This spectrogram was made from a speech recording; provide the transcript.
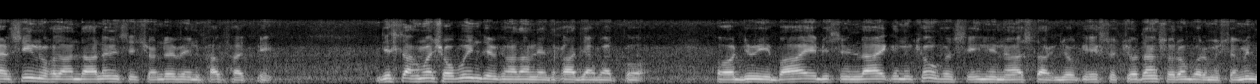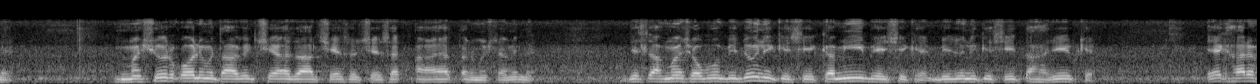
عرصین خدا عالم سے چنڈے بے انفاف پہ. جس سے احمد شعبین جب خاندان اعتقاد آباد کو۔ اور جو بائے بسم اللہ کے نکھوں حسین ناز تک جو کہ ایک سو چودہ سوروں پر مشتمل ہے۔ مشہور قول مطابق چھ ہزار چھ سو چھسٹھ آیات پر مشتمل ہے۔ جس احمد شعبوں بدون کسی کمی بیشک ہے بدون کسی تحریف کے۔ ایک حرف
